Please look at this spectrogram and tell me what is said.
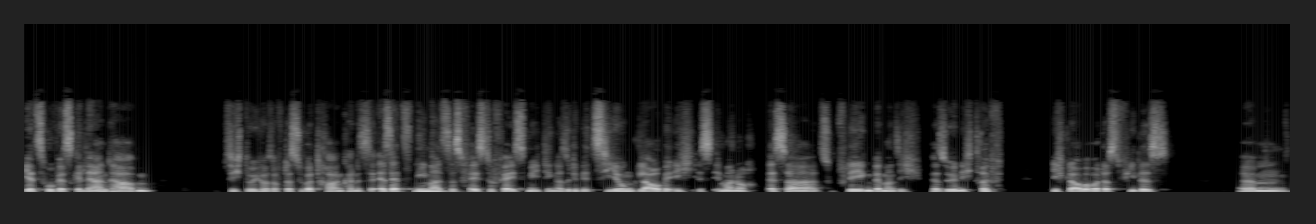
jetzt wo wir es gelernt haben, sich durchaus auf das übertragen kann. Es ersetzt niemals das Face-to-Face-Meeting. Also die Beziehung, glaube ich, ist immer noch besser zu pflegen, wenn man sich persönlich trifft. Ich glaube aber, dass vieles ähm,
